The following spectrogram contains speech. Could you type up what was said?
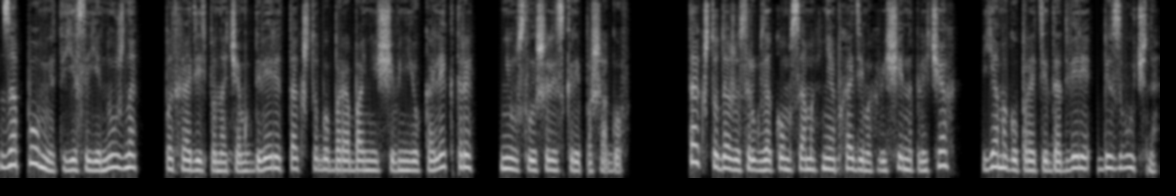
Запомнит, если ей нужно, подходить по ночам к двери так, чтобы барабанящие в нее коллекторы не услышали скрипа шагов. Так что даже с рюкзаком самых необходимых вещей на плечах я могу пройти до двери беззвучно.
